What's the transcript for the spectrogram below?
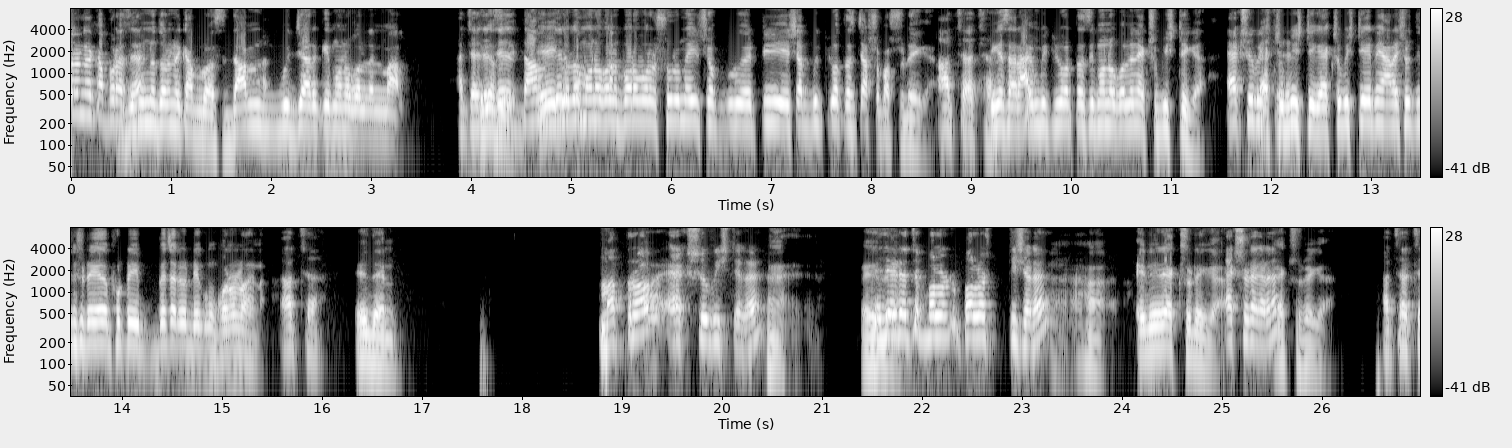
ধরনের কাপড় আছে? বিভিন্ন ধরনের কাপড় আছে। দাম বুঝছে আর কি মনে করলেন মাল। আচ্ছা আচ্ছা এইগুলো মনে করেন বড় বড় শোরুমে এইসব টি শার্ট বিক্রি করতেছে চারশো পাঁচশো টাকা। আচ্ছা আচ্ছা। ঠিক আছে? আর আমি বিক্রি করতেছি মনে করলেন একশো বিশ টাকা। একশো বিশ একশো বিশ টাকা একশো বিশ টাকা নিয়ে আড়াইশো তিনশো টাকা ফুটে বেচারে দেখুন হয় না। আচ্ছা। এই দেন। মাত্র একশো বিশ টাকা। হ্যাঁ এই যে এটা হচ্ছে টি শার্ট হ্যাঁ? এদের একশো টাকা। একশো টাকা না? একশো টাকা। আচ্ছা আচ্ছা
